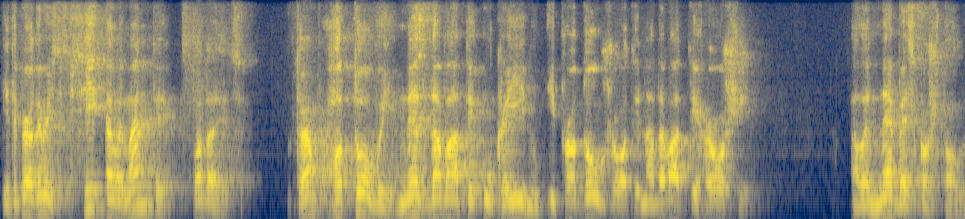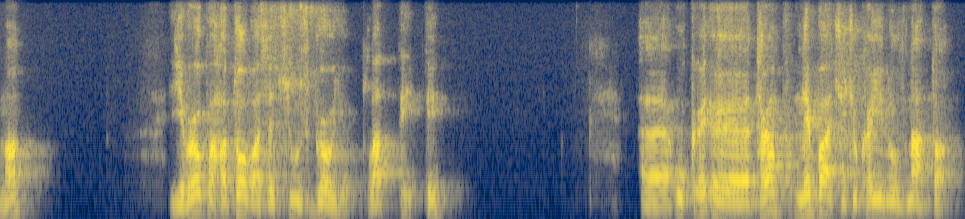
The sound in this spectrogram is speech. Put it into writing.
І тепер дивись, всі елементи складаються. Трамп готовий не здавати Україну і продовжувати надавати гроші, але не безкоштовно. Європа готова за цю зброю платити. Е, е, Трамп не бачить Україну в НАТО,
